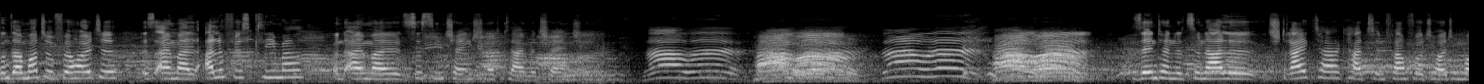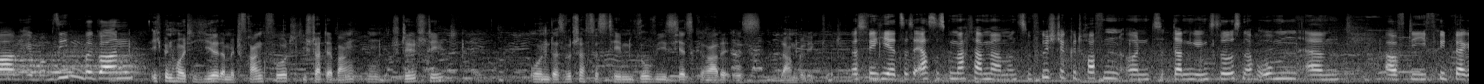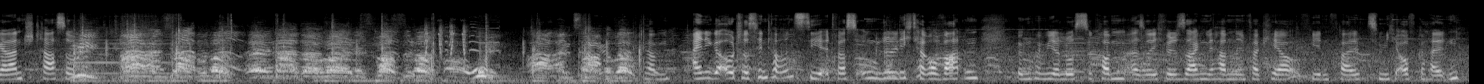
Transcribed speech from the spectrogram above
Unser Motto für heute ist einmal alle fürs Klima und einmal System Change, not Climate Change. Power! Power! Power! Power! Dieser internationale Streiktag hat in Frankfurt heute Morgen eben um sieben begonnen. Ich bin heute hier, damit Frankfurt, die Stadt der Banken, stillsteht und das Wirtschaftssystem, so wie es jetzt gerade ist, lahmgelegt wird. Was wir hier jetzt als erstes gemacht haben, wir haben uns zum Frühstück getroffen und dann ging es los nach oben ähm, auf die Friedberger Landstraße. We are unstoppable. Wir haben einige Autos hinter uns, die etwas ungeduldig darauf warten, irgendwann wieder loszukommen. Also ich würde sagen, wir haben den Verkehr auf jeden Fall ziemlich aufgehalten.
